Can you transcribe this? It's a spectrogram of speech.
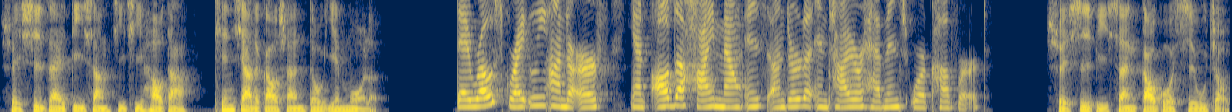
水势在地上极其浩大， 天下的高山都淹没了。 They rose greatly on the earth, and all the high mountains under the entire heavens were covered. 水势比山高过十五肘，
